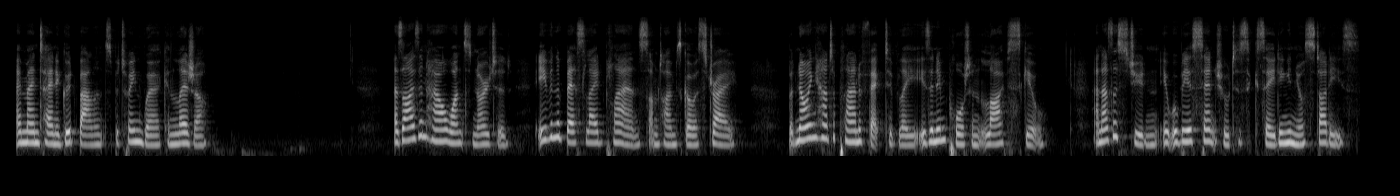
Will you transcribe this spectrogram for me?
and maintain a good balance between work and leisure. As Eisenhower once noted, even the best laid plans sometimes go astray, but knowing how to plan effectively is an important life skill, and as a student, it will be essential to succeeding in your studies.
